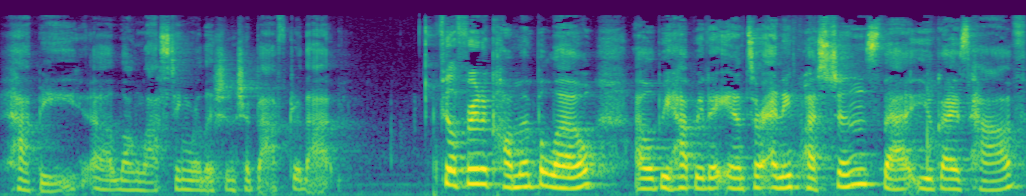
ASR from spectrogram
happy, uh, long lasting relationship after that. Feel free to comment below. I will be happy to answer any questions that you guys have.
